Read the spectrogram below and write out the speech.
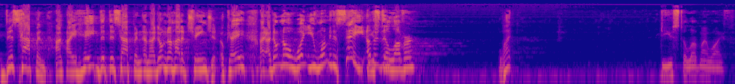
This happened. I, I hate that this happened and I don't know how to change it, okay? I, I don't know what you want me to say Do other you still than. love her? Do you still love my wife?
